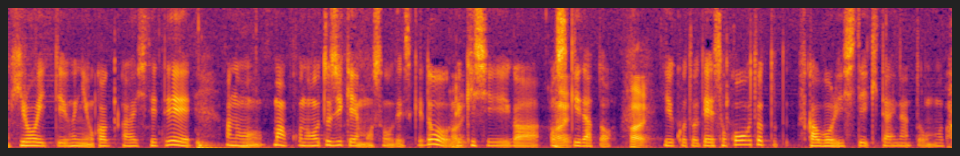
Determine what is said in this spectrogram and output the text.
広いっていうふうにお伺いしててあの、まあ、この大津事件もそうですけど、はい、歴史がお好きだとい。うことで、はい、そこをちょっと深掘りしていきたいなと思ってい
